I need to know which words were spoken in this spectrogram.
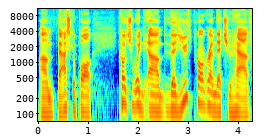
um, basketball. Coach, would um, the youth program that you have?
